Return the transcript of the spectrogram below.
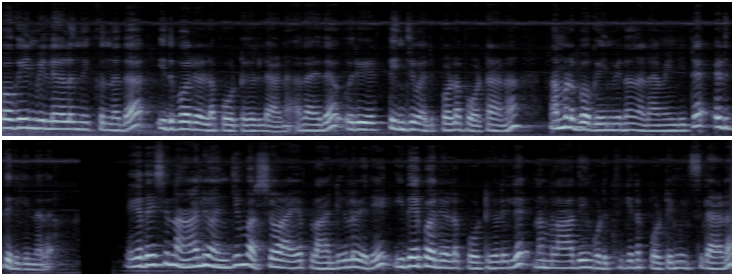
ബൊഗൈൻ വില്ലുകളും നിൽക്കുന്നത് ഇതുപോലെയുള്ള പോട്ടുകളിലാണ്. അതായത് ഒരു എട്ട് ഇഞ്ച് വലിപ്പമുള്ള പോട്ടാണ് നമ്മൾ ബൊഗൈൻ വില്ല നടാൻ വേണ്ടിയിട്ട് എടുത്തിരിക്കുന്നത്. ഏകദേശം നാലും അഞ്ചും വർഷമായ പ്ലാന്റുകൾ വരെ ഇതേപോലെയുള്ള പോട്ടുകളിൽ നമ്മൾ ആദ്യം കൊടുത്തിരിക്കുന്ന പോട്ടി മിക്സിലാണ്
